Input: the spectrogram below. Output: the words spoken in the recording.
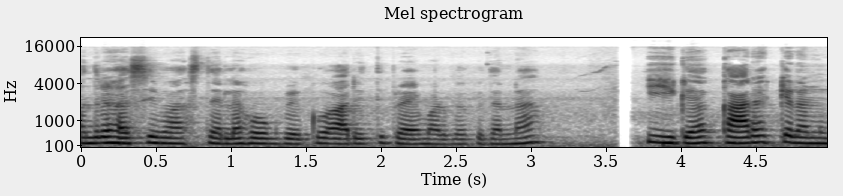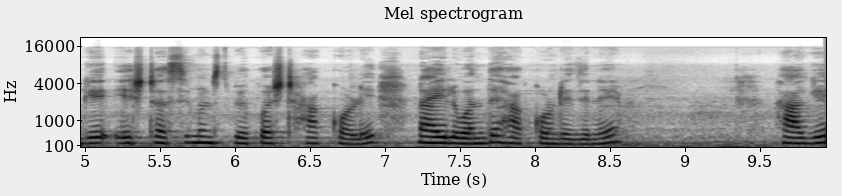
ಅಂದರೆ ಹಸಿ ವಾಸನೆ ಎಲ್ಲ ಹೋಗಬೇಕು. ಆ ರೀತಿ ಫ್ರೈ ಮಾಡಬೇಕು ಇದನ್ನು. ಈಗ ಖಾರಕ್ಕೆ ನಮಗೆ ಎಷ್ಟು ಹಸಿಮೆಣಸು ಬೇಕೋ ಅಷ್ಟು ಹಾಕ್ಕೊಳ್ಳಿ ನಾ ಇಲ್ಲಿ ಒಂದೇ ಹಾಕ್ಕೊಂಡಿದ್ದೀನಿ. ಹಾಗೆ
